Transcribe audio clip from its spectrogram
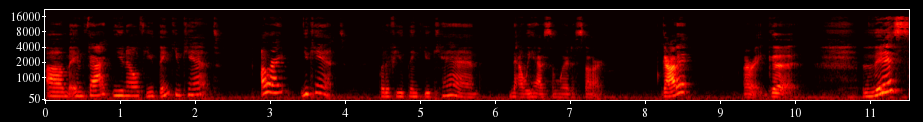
Um, in fact, you know, if you think you can't, all right, you can't. But if you think you can, now we have somewhere to start. Got it? All right, good. This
